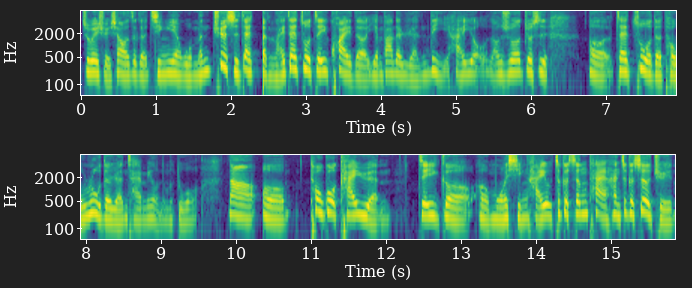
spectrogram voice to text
智慧学校这个经验，我们确实在本来在做这一块的研发的人力，还有老实说，就是呃，在做的投入的人才没有那么多。那呃，透过开源。这一个呃模型，还有这个生态和这个社群，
